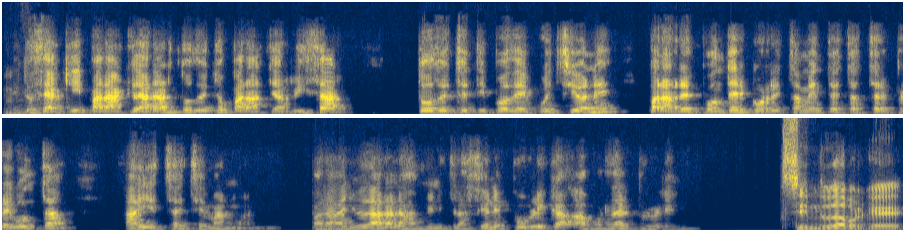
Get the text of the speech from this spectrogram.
Entonces aquí, para aclarar todo esto, para aterrizar todo este tipo de cuestiones, para responder correctamente a estas tres preguntas, ahí está este manual, para ayudar a las administraciones públicas a abordar el problema. Sin duda, porque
